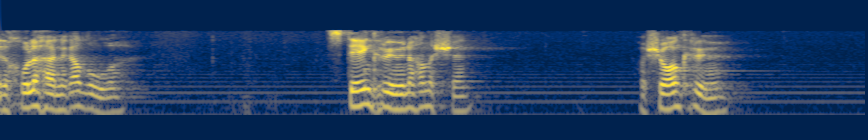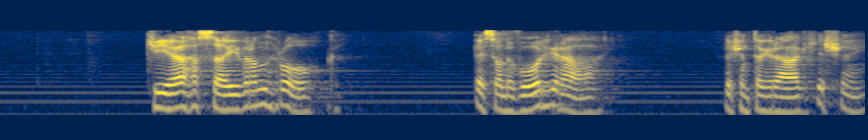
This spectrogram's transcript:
iddo chwle hyn ag a lwa. Stein crwn a hynny o Sean crwn. Gia ha saifr yn rhôg, es o'n y fwr i rai, leis yn dagrag lle sy'n.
